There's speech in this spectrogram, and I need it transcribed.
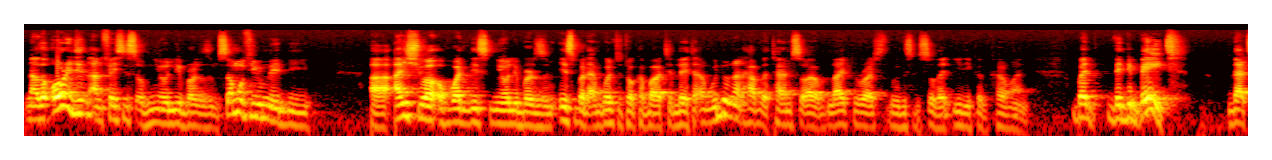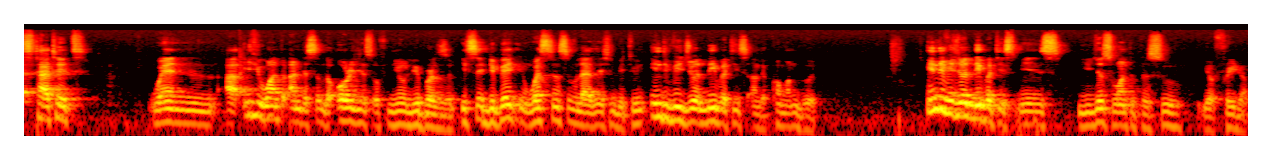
Now, the origin and phases of neoliberalism. Some of you may be uh, unsure of what this neoliberalism is, but I'm going to talk about it later. And we do not have the time, so I would like to rush through this so that Eydie can come on. But the debate that started when, uh, if you want to understand the origins of neoliberalism, it's a debate in Western civilization between individual liberties and the common good. Individual liberties means you just want to pursue your freedom.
